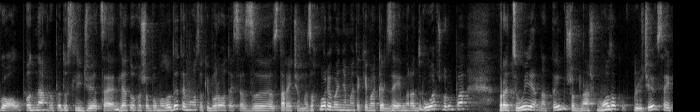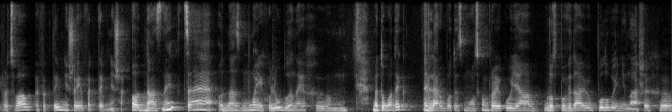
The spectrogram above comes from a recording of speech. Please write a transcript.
goal. Одна група досліджує це для того, щоб омолодити мозок і боротися з старечими захворюваннями, такими як Альцгеймера. Друга ж група працює над тим, щоб наш мозок включився і працював ефективніше і ефективніше. Одна з них це одна з моїх улюблених ем, методик для роботи з мозком, про яку я розповідаю в половині наших е,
